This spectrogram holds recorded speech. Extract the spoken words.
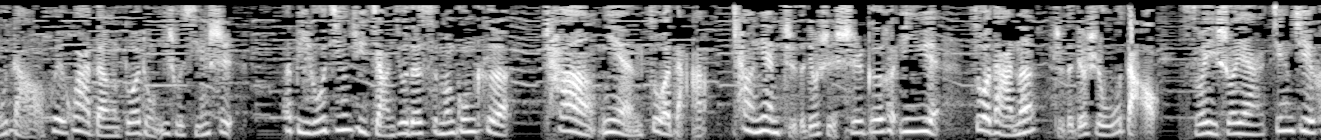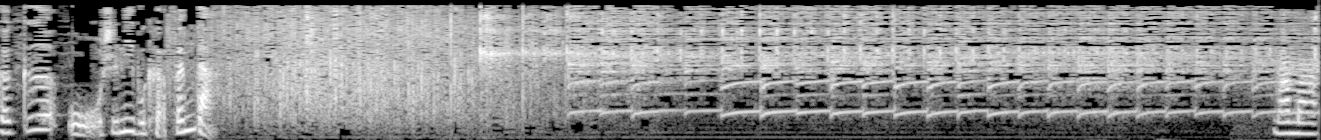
舞蹈、绘画等多种艺术形式。那比如京剧讲究的四门功课：唱、念、做、打。唱念指的就是诗歌和音乐，做打呢指的就是舞蹈。所以说呀，京剧和歌舞是密不可分的。妈妈，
